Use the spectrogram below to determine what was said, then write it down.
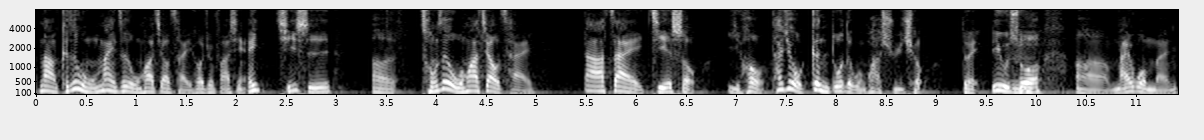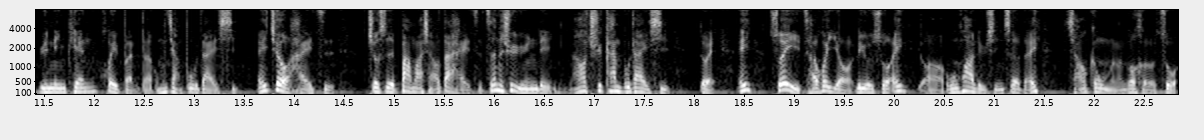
那可是我们卖这个文化教材以后，就发现，哎，其实呃，从这个文化教材大家在接受以后，它就有更多的文化需求。对，例如说，呃，买我们云林篇绘本的，我们讲布袋戏，诶，就有孩子，就是爸妈想要带孩子真的去云林，然后去看布袋戏，对，诶，所以才会有，例如说，诶，呃，文化旅行社的，诶，想要跟我们能够合作，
